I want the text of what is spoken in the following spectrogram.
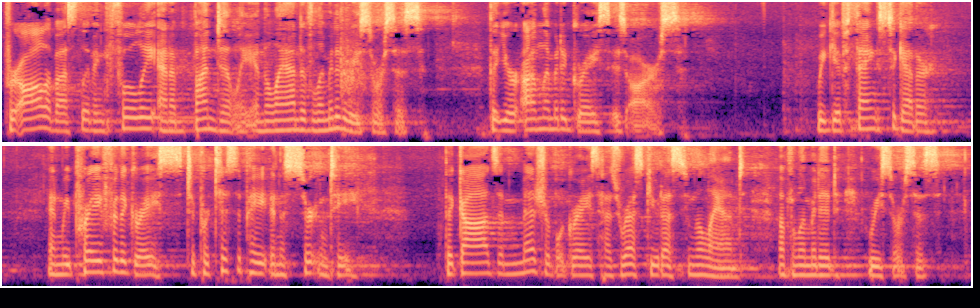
for all of us living fully and abundantly in the land of limited resources, that your unlimited grace is ours. We give thanks together and we pray for the grace to participate in the certainty that God's immeasurable grace has rescued us from the land of limited resources.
